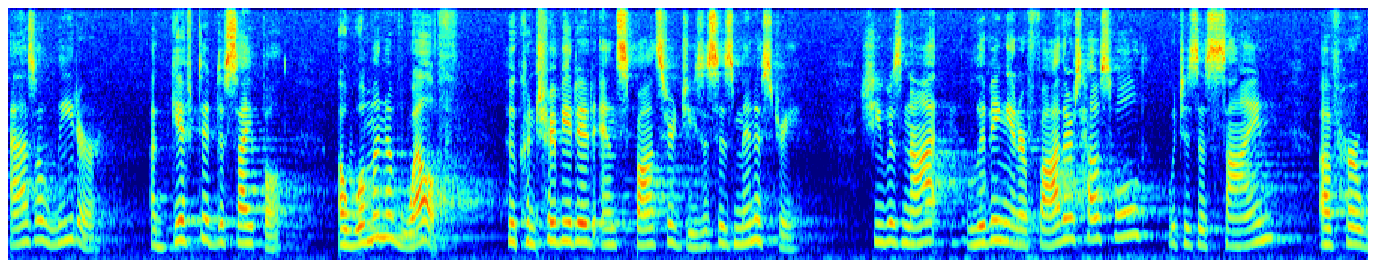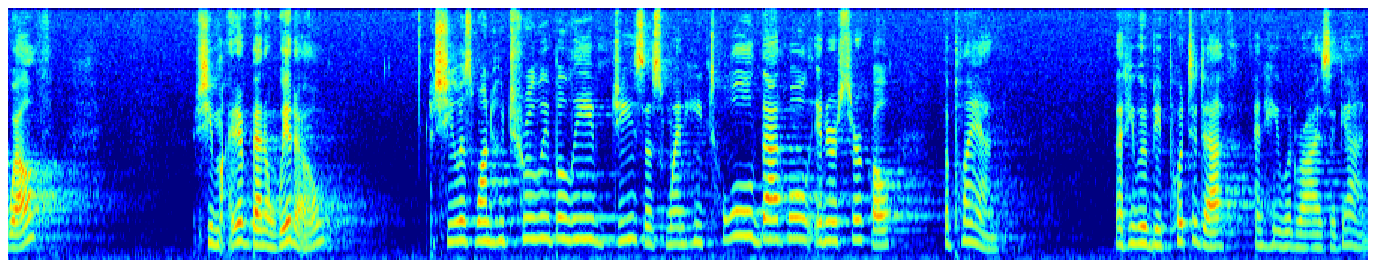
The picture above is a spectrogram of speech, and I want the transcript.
as a leader a gifted disciple, a woman of wealth who contributed and sponsored Jesus' ministry. She was not living in her father's household, which is a sign of her wealth. She might have been a widow. She was one who truly believed Jesus when he told that whole inner circle the plan that he would be put to death and he would rise again.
